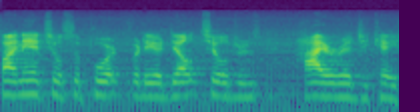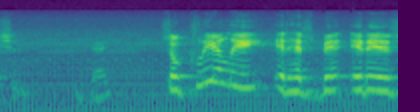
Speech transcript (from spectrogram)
financial support for their adult children's higher education. Okay? So clearly it has been it is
